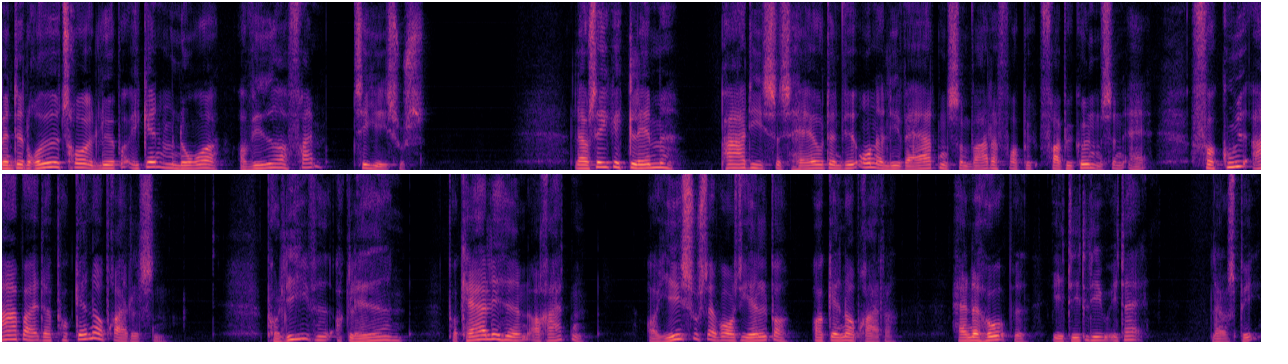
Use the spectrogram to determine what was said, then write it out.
men den røde tråd løber igennem Nora og videre frem til Jesus. Lad os ikke glemme paradisets have, den vidunderlige verden, som var der fra begyndelsen af. For Gud arbejder på genoprettelsen, på livet og glæden, på kærligheden og retten. Og Jesus er vores hjælper og genopretter. Han er håbet i dit liv i dag. Lad os bede.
